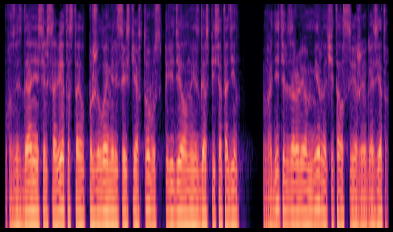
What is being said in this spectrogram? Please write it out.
Возле здания сельсовета стоял пожилой милицейский автобус, переделанный из ГАЗ-51. Водитель за рулем мирно читал свежую газету.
